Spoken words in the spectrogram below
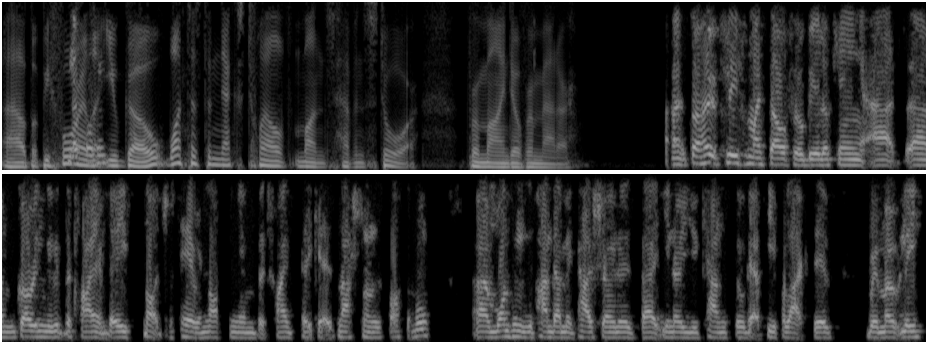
Uh, but before no I let you go, what does the next 12 months have in store for Mind Over Matter? Uh, so hopefully for myself, we'll be looking at um, growing the, the, client base, not just here in Nottingham, but trying to take it as national as possible. Um, one thing the pandemic has shown is that, you know, you can still get people active remotely.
